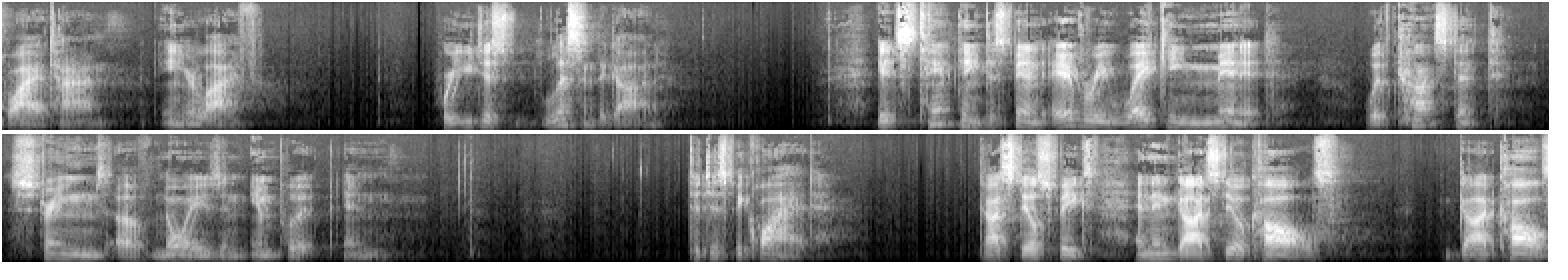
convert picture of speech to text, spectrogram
quiet time in your life where you just listen to God? It's tempting to spend every waking minute with constant streams of noise and input and to just be quiet. God still speaks and then God still calls. God calls.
